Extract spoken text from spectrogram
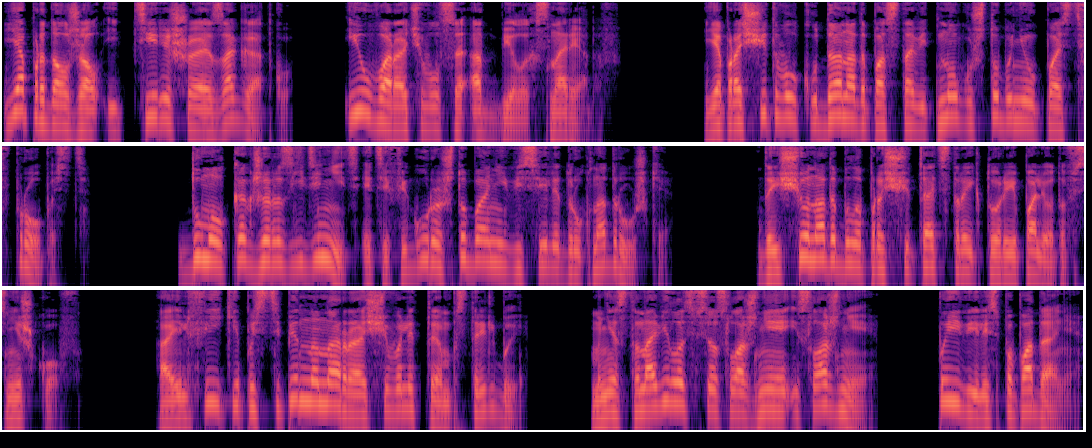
Я продолжал идти, решая загадку, и уворачивался от белых снарядов. Я просчитывал, куда надо поставить ногу, чтобы не упасть в пропасть. Думал, как же разъединить эти фигуры, чтобы они висели друг на дружке. Да еще надо было просчитать траектории полетов снежков. А эльфийки постепенно наращивали темп стрельбы. Мне становилось все сложнее и сложнее. Появились попадания.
